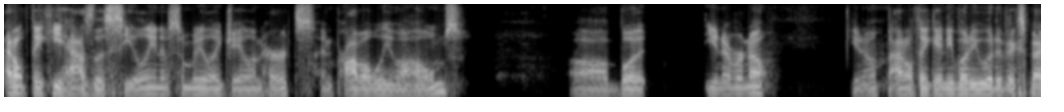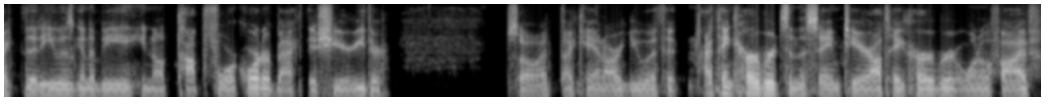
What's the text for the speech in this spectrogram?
I don't think he has the ceiling of somebody like Jalen Hurts and probably Mahomes. Uh, but you never know. You know, I don't think anybody would have expected that he was going to be, you know, top four quarterback this year either. So I, I can't argue with it. I think Herbert's in the same tier. I'll take Herbert 105.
